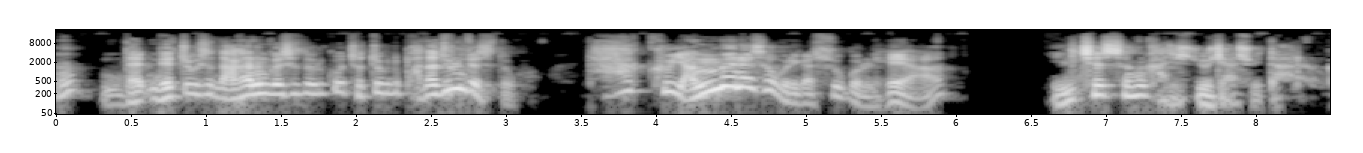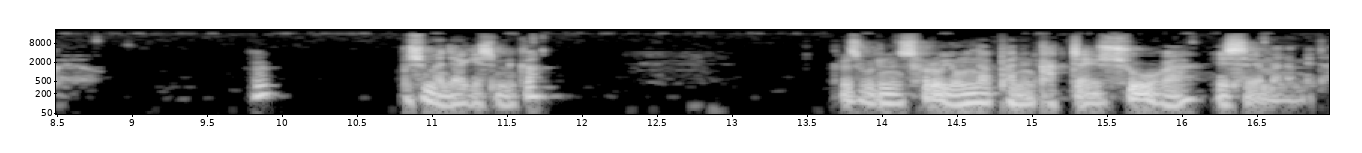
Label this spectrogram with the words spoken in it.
어? 내, 내 쪽에서 나가는 것에도 그렇고 저쪽으로 받아주는 데서도 그렇고 다 그 양면에서 우리가 수고를 해야 일체성을 가질 수 유지할 수 있다는 거예요. 응? 무슨 말인지 알겠습니까? 그래서 우리는 서로 용납하는 각자의 수고가 있어야만 합니다.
